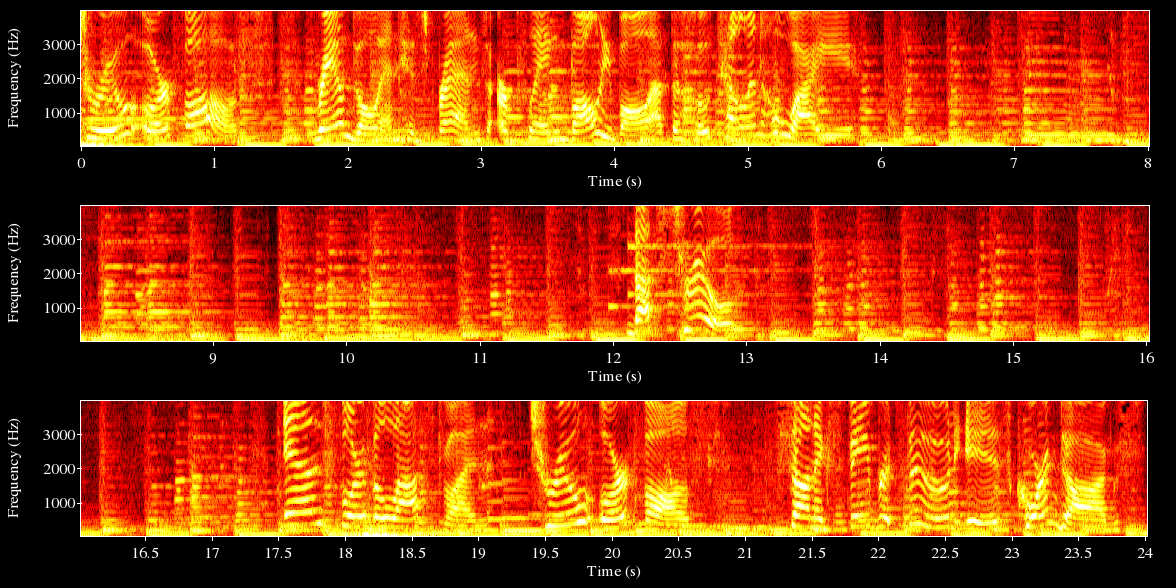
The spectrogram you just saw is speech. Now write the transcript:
True or false? Randall and his friends are playing volleyball at the hotel in Hawaii. That's true. And for the last one, true or false? Sonic's favorite food is corn dogs.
